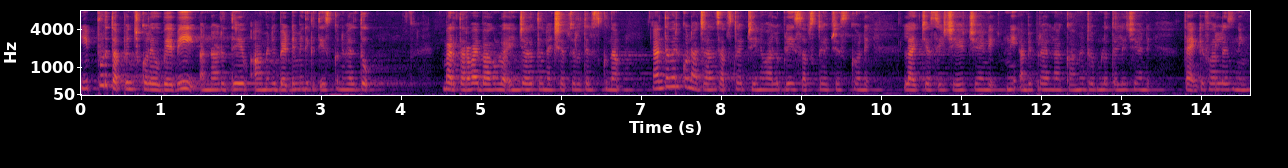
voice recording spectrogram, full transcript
ఇప్పుడు తప్పించుకోలేవు బేబీ అన్నాడు దేవ్ ఆమెని బెడ్ మీదకి తీసుకుని వెళ్తూ. మరి తర్వాయి భాగంలో ఏం జరుగుతుందో నెక్స్ట్ ఎపిసోడ్లో తెలుసుకుందాం. అంతవరకు నా ఛానల్ సబ్స్క్రైబ్ చేయని వాళ్ళు ప్లీజ్ సబ్స్క్రైబ్ చేసుకోండి. లైక్ చేసి షేర్ చేయండి. మీ అభిప్రాయాలు నాకు కామెంట్ రూపంలో తెలియజేయండి. థ్యాంక్ యూ ఫర్ లిజనింగ్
